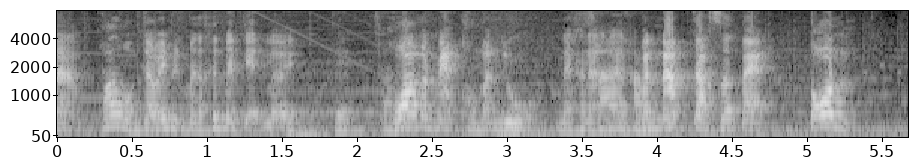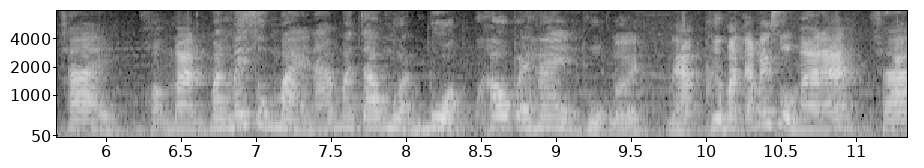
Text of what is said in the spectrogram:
5 เพราะผมจะไม่ผิดมันจะขึ้นเป็น 7 เลย เจ็ดใช่ เพราะว่ามันแม็กของมันอยู่ในขณะนั้น ใช่ครับ มันนับจากสแตทต้น ใช่ ของมัน มันไม่สุ่มใหม่นะ มันจะเหมือนบวกเข้าไปให้ ถูกเลยนะครับคือมันจะไม่สุ่มมานะใช่ฟัง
